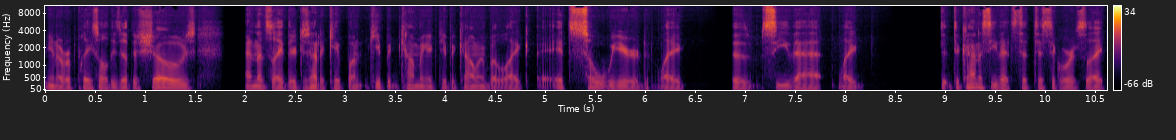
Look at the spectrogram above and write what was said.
you know replace all these other shows and it's like they just had to keep on keep it coming and keep it coming. But like it's so weird, like to see that, like to, to kind of see that statistic where it's like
